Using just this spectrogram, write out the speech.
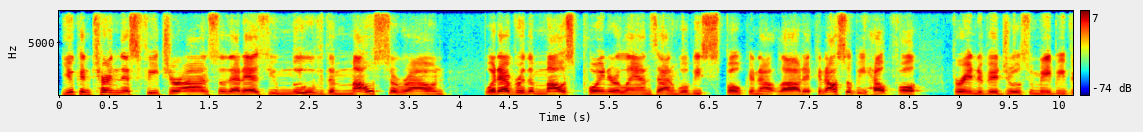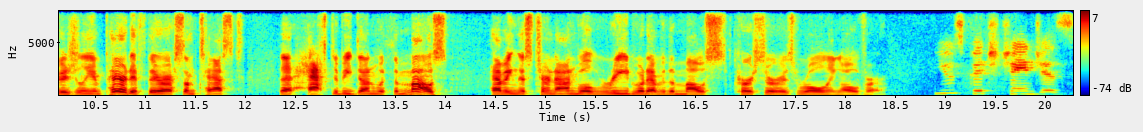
you can turn this feature on so that as you move the mouse around, whatever the mouse pointer lands on will be spoken out loud. It can also be helpful for individuals who may be visually impaired if there are some tasks that have to be done with the mouse. Having this turned on will read whatever the mouse cursor is rolling over. Use pitch changes.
